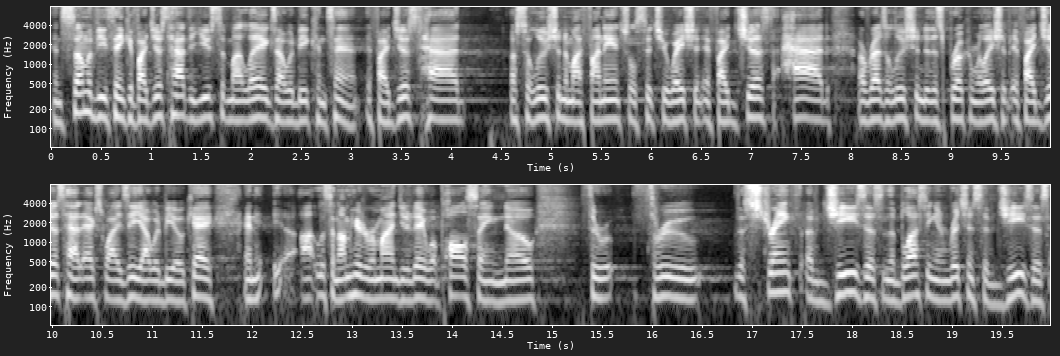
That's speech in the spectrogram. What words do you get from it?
And some of you think if I just had the use of my legs, I would be content. If I just had a solution to my financial situation, if I just had a resolution to this broken relationship, if I just had XYZ, I would be okay. And uh, listen, I'm here to remind you today what Paul's saying no, through, through the strength of Jesus and the blessing and richness of Jesus,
